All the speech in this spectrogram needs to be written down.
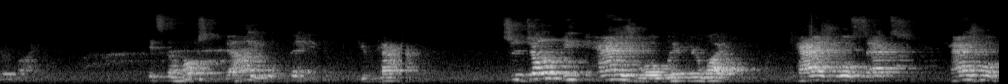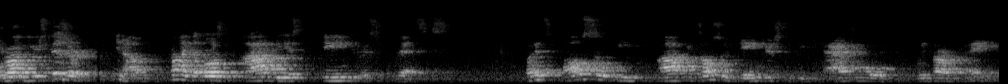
your life. It's the most valuable thing you've got. So don't be casual with your life. Casual sex, casual drug use, these are, you know, probably the most obvious dangerous risks. But it's also be uh, it's also dangerous to be casual with our faith.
